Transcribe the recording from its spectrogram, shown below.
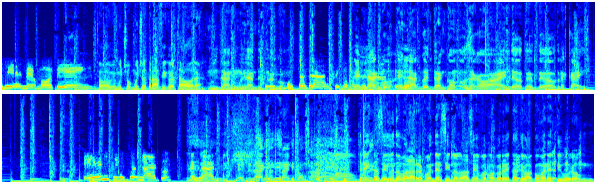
Bien, mi amor, bien. Todo bien, mucho, mucho tráfico a esta hora. Muy, gran, muy grande el trancón. Mucho tráfico, mucho ¿Es largo, tráfico. ¿Es largo el trancón o se acaba en de dos, de dos o tres calles? Es, es largo, es largo. El largo, el trancón. Ah, 30 segundos para responder. Si no lo hace de forma correcta, te va a comer el tiburón.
